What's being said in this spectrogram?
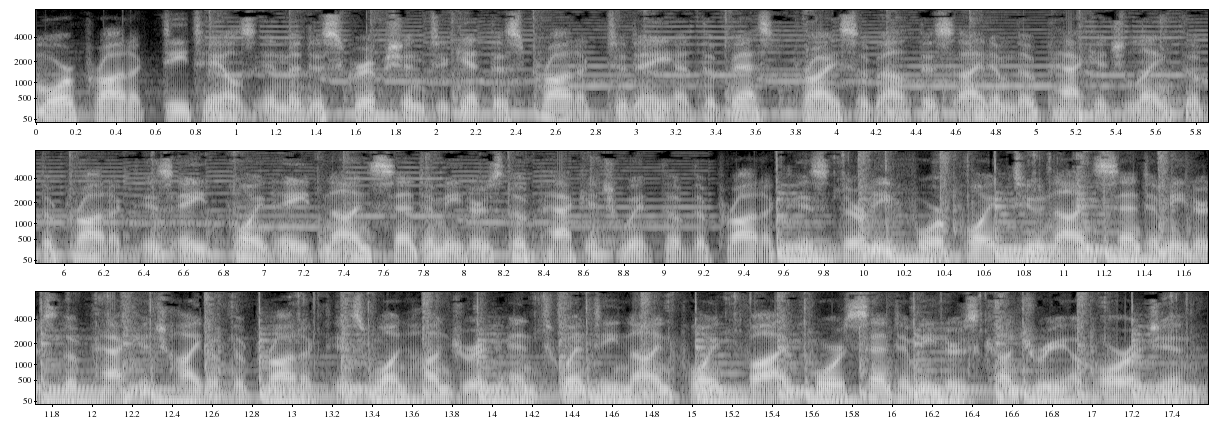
More product details in the description to get this product today at the best price about this item. The package length of the product is 8.89 centimeters. The package width of the product is 34.29 centimeters. The package height of the product is 129.54 centimeters. Country of origin,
